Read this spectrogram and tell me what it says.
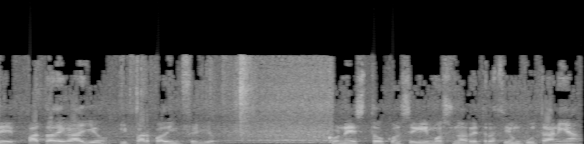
de pata de gallo y párpado inferior. Con esto conseguimos una retracción cutánea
